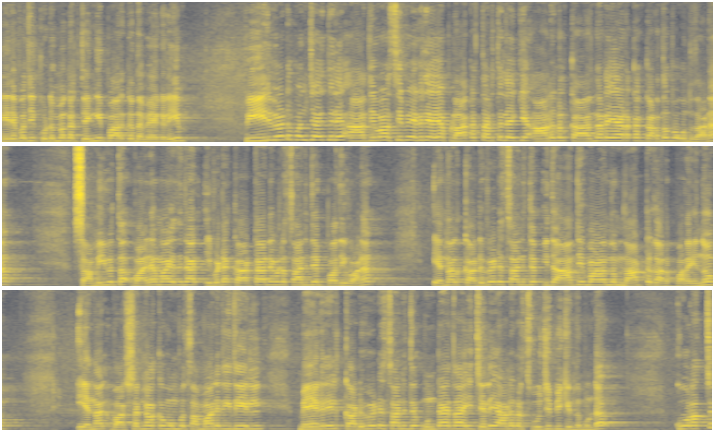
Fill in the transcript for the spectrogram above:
നിരവധി കുടുംബങ്ങൾ തെങ്ങിപ്പാർക്കുന്ന മേഖലയും പീരുമേട് പഞ്ചായത്തിലെ ആദിവാസി മേഖലയായ പ്ലാക്കത്തടത്തിലേക്ക് ആളുകൾ കാൽനടയടക്കം കടന്നു പോകുന്നതാണ്. സമീപത്തെ വനമായതിനാൽ ഇവിടെ കാട്ടാനകളുടെ സാന്നിധ്യം പതിവാണ്. എന്നാൽ കടുവയുടെ സാന്നിധ്യം ഇത് ആദ്യമാണെന്നും നാട്ടുകാർ പറയുന്നു. എന്നാൽ വർഷങ്ങൾക്ക് മുമ്പ് സമാന രീതിയിൽ മേഖലയിൽ കടുവയുടെ സാന്നിധ്യം ഉണ്ടായതായി ചില ആളുകൾ സൂചിപ്പിക്കുന്നുമുണ്ട്. കുറച്ച്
